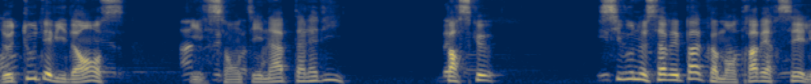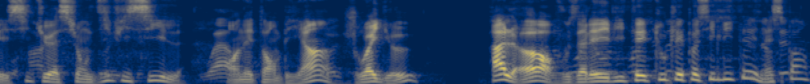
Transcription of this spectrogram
de toute évidence, ils sont inaptes à la vie. Parce que si vous ne savez pas comment traverser les situations difficiles en étant bien, joyeux, alors vous allez éviter toutes les possibilités, n'est-ce pas?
